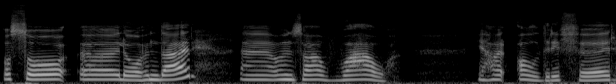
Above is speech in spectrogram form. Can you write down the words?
Og så øh, lå hun der, øh, og hun sa wow. Jeg har aldri før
